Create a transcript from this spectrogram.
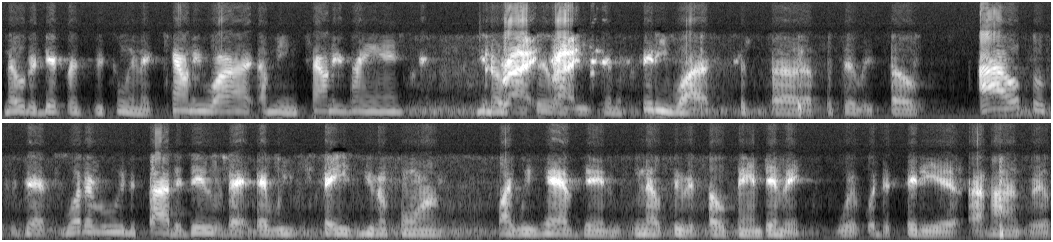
know the difference between a county-wide, I mean, county-ran, you know, Right, facility right. and a city-wide uh, facility. So I also suggest whatever we decide to do, that, that we stay uniform like we have been, you know, through this whole pandemic with, with the city of Hinesville.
